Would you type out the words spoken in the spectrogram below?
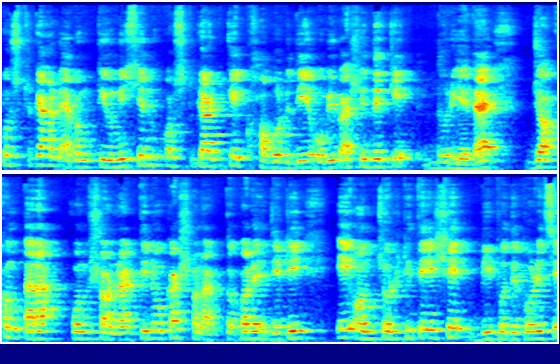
কোস্টগার্ড এবং টিউনিশিয়ান কোস্টগার্ডকে খবর দিয়ে অভিবাসীদেরকে ধরিয়ে দেয়, যখন তারা কোন শরণার্থী নৌকা শনাক্ত করে যেটি এই অঞ্চলটিতে এসে বিপদে পড়েছে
